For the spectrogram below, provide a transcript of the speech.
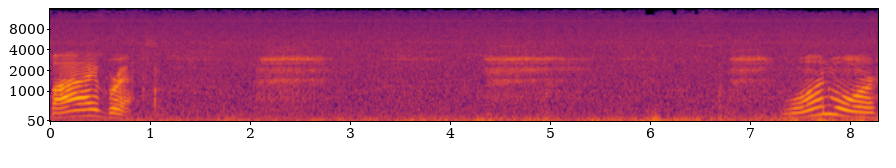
Five breaths. One more.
